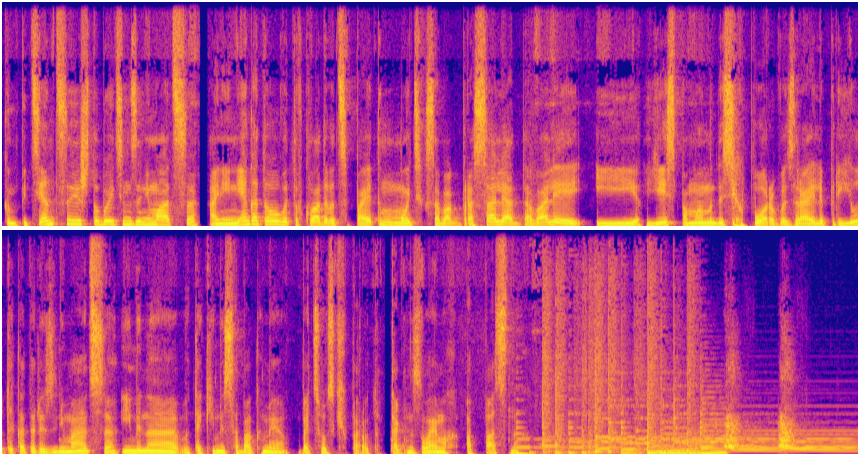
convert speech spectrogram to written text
компетенции, чтобы этим заниматься, они не готовы в это вкладываться, поэтому мы этих собак бросали, отдавали, и есть, по-моему, до сих пор в Израиле приюты, которые занимаются именно вот такими собаками бойцовских пород, так называемых опасных.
